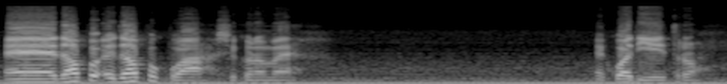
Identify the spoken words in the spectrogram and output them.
E dopo, e dopo qua, secondo me. È qua dietro.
